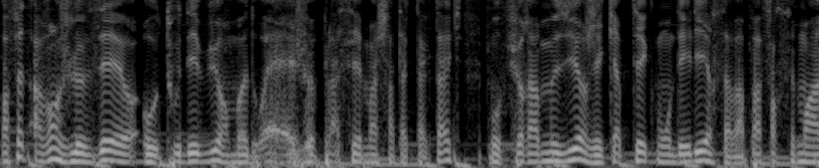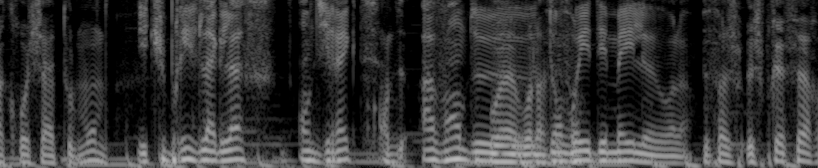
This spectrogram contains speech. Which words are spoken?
En fait, avant, je le faisais au tout début en mode ouais, je veux placer machin, tac, tac, tac. Mais au fur et à mesure, j'ai capté que mon délire, ça va pas forcément accrocher à tout le monde. Et tu brises la glace en direct En di- avant de- Ouais, voilà, c'est d'envoyer des mails. euh, Voilà. C'est ça, je, je préfère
